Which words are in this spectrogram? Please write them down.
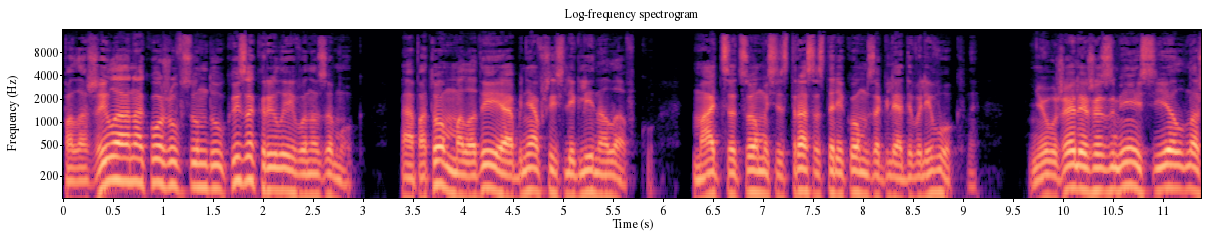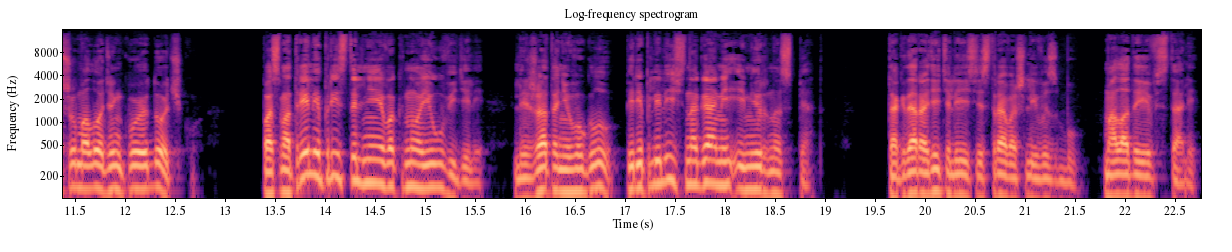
Положила она кожу в сундук и закрыла его на замок. А потом молодые, обнявшись, легли на лавку. Мать с отцом и сестра со стариком заглядывали в окна. «Неужели же змей съел нашу молоденькую дочку?» Посмотрели пристальнее в окно и увидели. Лежат они в углу, переплелись ногами и мирно спят. Тогда родители и сестра вошли в избу. Молодые встали.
